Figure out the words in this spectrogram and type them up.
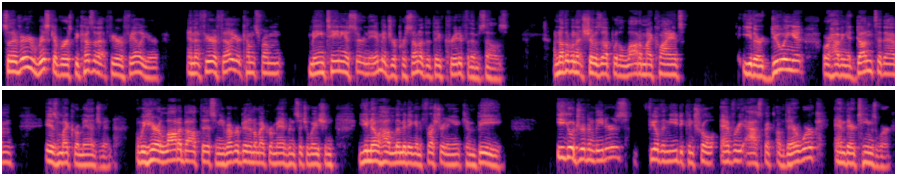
So they're very risk averse because of that fear of failure. And that fear of failure comes from maintaining a certain image or persona that they've created for themselves. Another one that shows up with a lot of my clients, either doing it or having it done to them, is micromanagement. We hear a lot about this, and you've ever been in a micromanagement situation, you know how limiting and frustrating it can be. Ego driven leaders feel the need to control every aspect of their work and their team's work.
